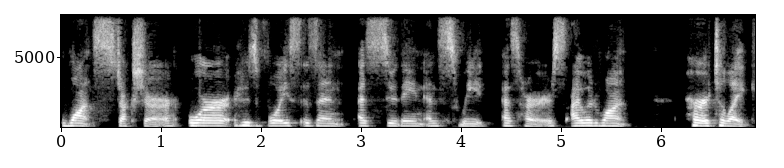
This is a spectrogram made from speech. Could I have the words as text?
wants structure or whose voice isn't as soothing and sweet as hers. I would want her to like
